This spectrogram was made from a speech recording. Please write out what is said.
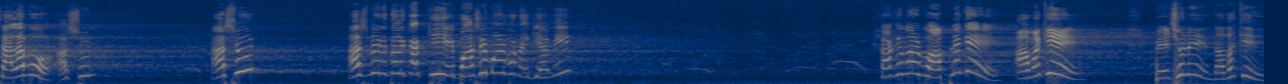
চালাবো আসুন। আসুন। আসবে না তাহলে কা- কি এ বাঁশে মারবো নাকি আমি? কাকে মারবো আপনাকে? আমাকে? পেছনে দাদাকে?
